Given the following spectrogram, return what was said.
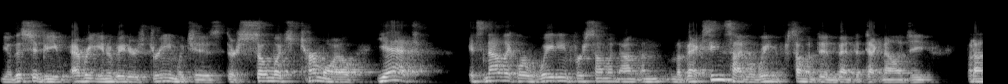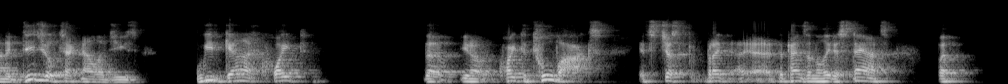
you know, this should be every innovator's dream, which is there's so much turmoil, yet it's not like we're waiting for someone on, on the vaccine side, we're waiting for someone to invent the technology, but on the digital technologies we've got quite the you know quite the toolbox. It's just, but it, depends on the latest stats. but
